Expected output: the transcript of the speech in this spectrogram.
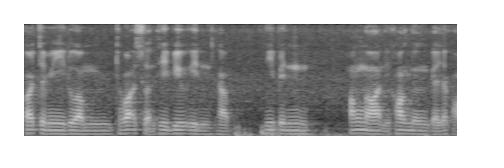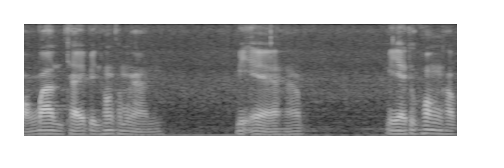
ก็จะมีรวมเฉพาะส่วนที่บิวอินครับ นี่เป็นห้องนอนอีกห้องหนึ่งแต่เจ้าของบ้านใช้เป็นห้องทำงาน มีแอร์นะครับ มีแอร์ทุกห้องครับ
